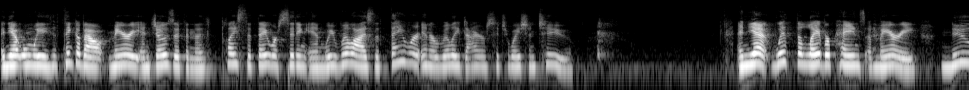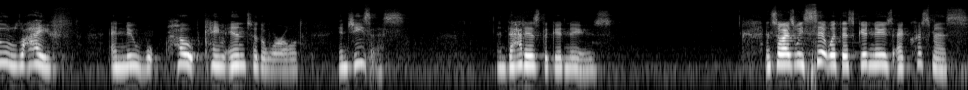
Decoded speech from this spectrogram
And yet, when we think about Mary and Joseph and the place that they were sitting in, we realize that they were in a really dire situation too. And yet, with the labor pains of Mary, new life and new hope came into the world in Jesus. And that is the good news. And so, as we sit with this good news at Christmas,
